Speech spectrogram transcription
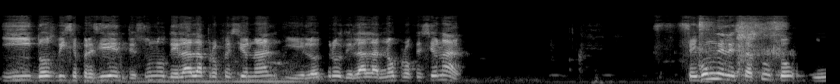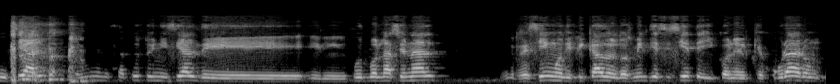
y dos vicepresidentes, uno del ala profesional y el otro del ala no profesional. Según el estatuto inicial, según el estatuto inicial del fútbol nacional, recién modificado el 2017 y con el que juraron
